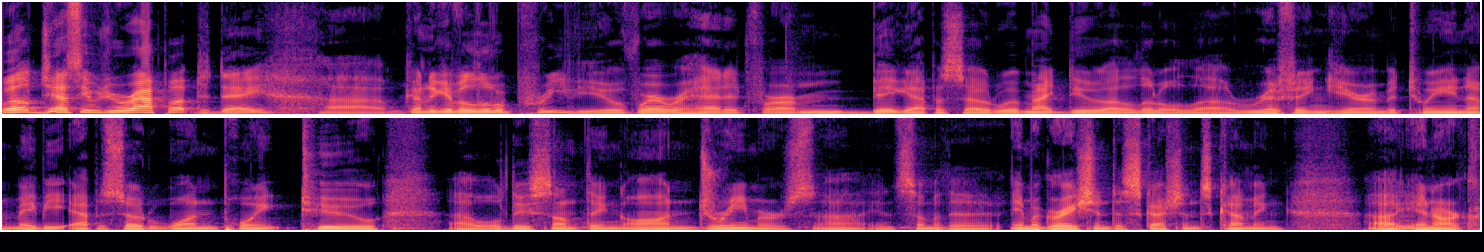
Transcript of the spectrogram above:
Well, Jesse, would you wrap up today? Uh, I'm going to give a little preview of where we're headed for our big episode. We might do a little uh, riffing here in between, uh, maybe episode 1.2. Uh, we'll do something on dreamers uh, and some of the immigration discussions coming uh, in our c-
